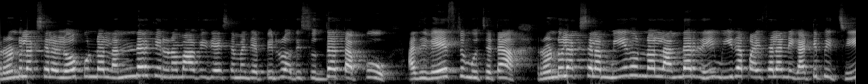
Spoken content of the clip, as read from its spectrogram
రెండు లక్షల లోపున్న వాళ్ళందరికీ రుణమాఫీ చేస్తామని చెప్పిర్రు. అది శుద్ధ తప్పు. అది వేస్ట్ ముచ్చట. రెండు లక్షల మీద ఉన్న వాళ్ళందరినీ మీద పైసలన్నీ కట్టిపిచ్చి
